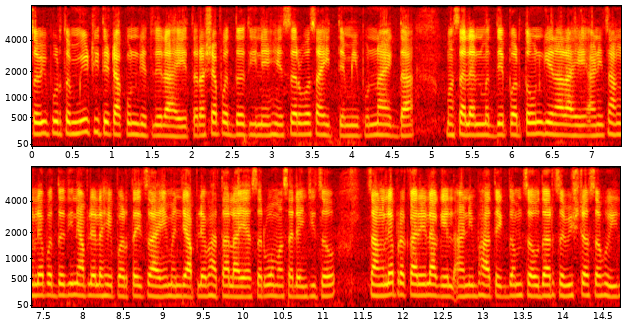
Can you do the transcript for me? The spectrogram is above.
चवीपुरतं मीठ इथे टाकून घेतलेलं आहे. तर अशा पद्धतीने हे सर्व साहित्य मी पुन्हा एकदा मसाल्यांमध्ये परतवून घेणार आहे. आणि चांगल्या पद्धतीने आपल्याला हे परतायचं आहे. म्हणजे आपल्या भाताला या सर्व मसाल्यांची चव चांगल्या प्रकारे लागेल आणि भात एकदम चवदार चविष्ट असा होईल.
